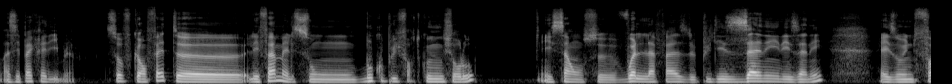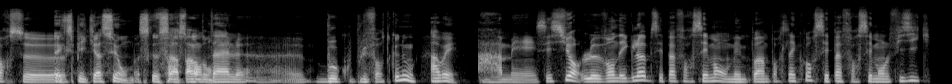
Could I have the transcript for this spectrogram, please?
bah, c'est pas crédible. Sauf qu'en fait, euh, les femmes, elles sont beaucoup plus fortes que nous sur l'eau. Et ça, on se voile la face depuis des années et des années. Elles ont une force, euh, Explication, parce que ça, pardon. mentale euh, beaucoup plus forte que nous. Ah oui. Ah mais c'est sûr, le vent des globes, c'est pas forcément, même peu importe la course, c'est pas forcément le physique.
